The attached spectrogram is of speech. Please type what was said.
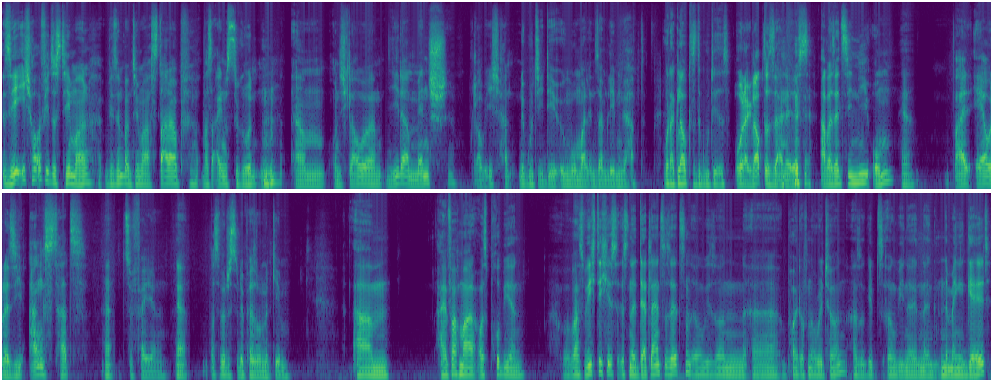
sehe ich häufig das Thema, wir sind beim Thema Startup, was eigenes zu gründen. Mhm. Ähm, und ich glaube, jeder Mensch, glaube ich, hat eine gute Idee irgendwo mal in seinem Leben gehabt. Oder glaubt, dass es eine gute ist. Oder glaubt, dass es eine ist, aber setzt sie nie um, ja. weil er oder sie Angst hat, ja. zu failen. Ja. Was würdest du der Person mitgeben? Ähm, einfach mal ausprobieren. Was wichtig ist, ist eine Deadline zu setzen, irgendwie so ein äh, Point of No Return. Also gibt es irgendwie eine, eine, eine Menge Geld,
